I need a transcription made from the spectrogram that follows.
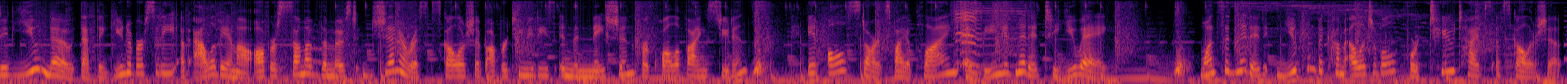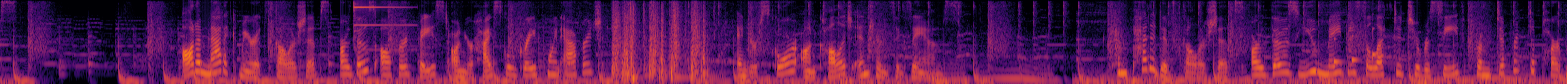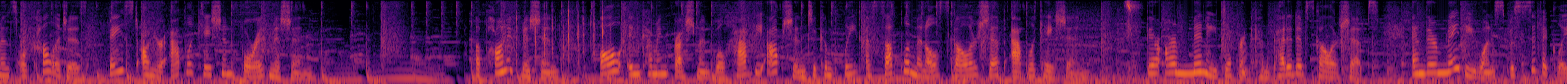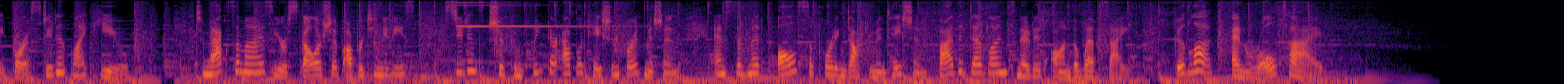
Did you know that the University of Alabama offers some of the most generous scholarship opportunities in the nation for qualifying students? It all starts by applying and being admitted to UA. Once admitted, you can become eligible for two types of scholarships. Automatic merit scholarships are those offered based on your high school grade point average and your score on college entrance exams. Competitive scholarships are those you may be selected to receive from different departments or colleges based on your application for admission. Upon admission, all incoming freshmen will have the option to complete a supplemental scholarship application. There are many different competitive scholarships, and there may be one specifically for a student like you. To maximize your scholarship opportunities, students should complete their application for admission and submit all supporting documentation by the deadlines noted on the website. Good luck and roll tide!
